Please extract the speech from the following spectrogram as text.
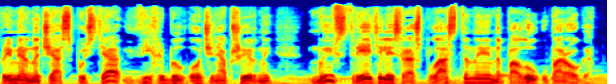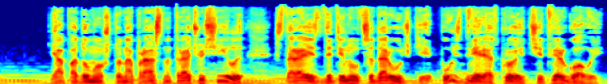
примерно час спустя, вихрь был очень обширный, мы встретились распластанные на полу у порога. Я подумал, что напрасно трачу силы, стараясь дотянуться до ручки. Пусть дверь откроет четверговый.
